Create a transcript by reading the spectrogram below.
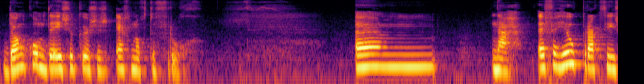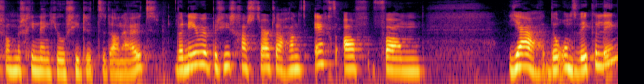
dan komt deze cursus echt nog te vroeg. Um, nou, even heel praktisch, want misschien denk je, hoe ziet het er dan uit? Wanneer we precies gaan starten, hangt echt af van ja, de ontwikkeling.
